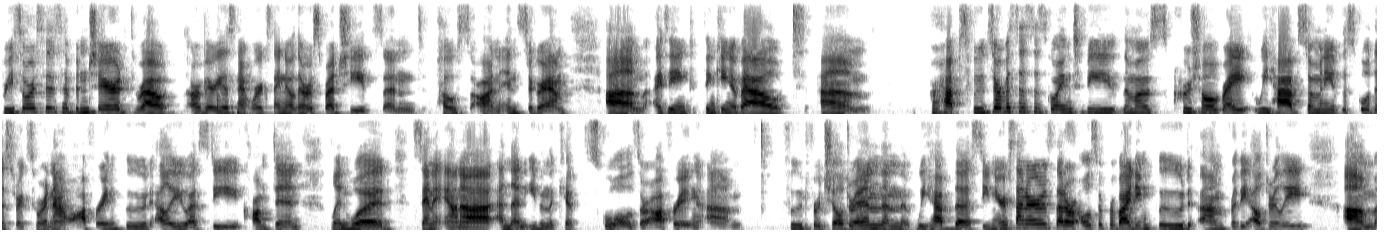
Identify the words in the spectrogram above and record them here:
resources have been shared throughout our various networks. I know there are spreadsheets and posts on Instagram. Um, I think thinking about um, perhaps food services is going to be the most crucial, right? We have so many of the school districts who are now offering food LAUSD, Compton, Lynwood, Santa Ana, and then even the KIPP schools are offering um, food for children. And we have the senior centers that are also providing food um, for the elderly. Um,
